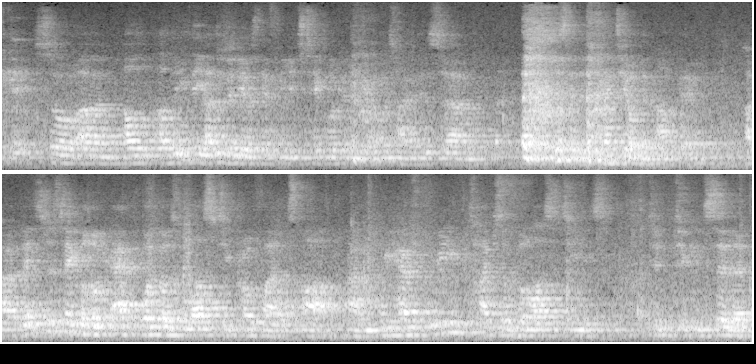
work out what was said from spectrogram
Okay, so um, I'll, I'll leave the other videos there for you to take a look at in your own time. There's, um, there's plenty of them out there. Uh, let's just take a look at what those velocity profiles are. Um, we have three types of velocities to, to consider.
